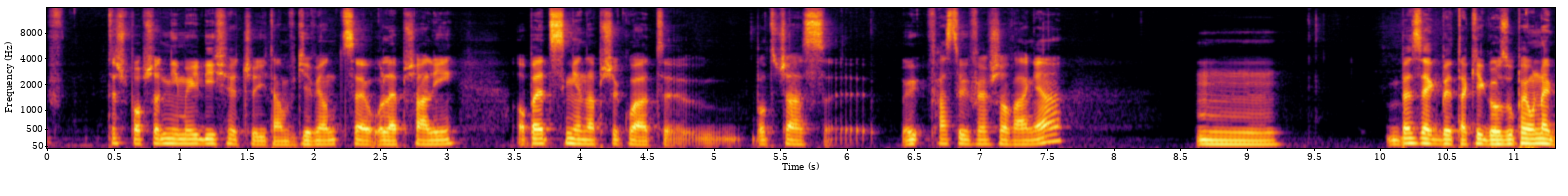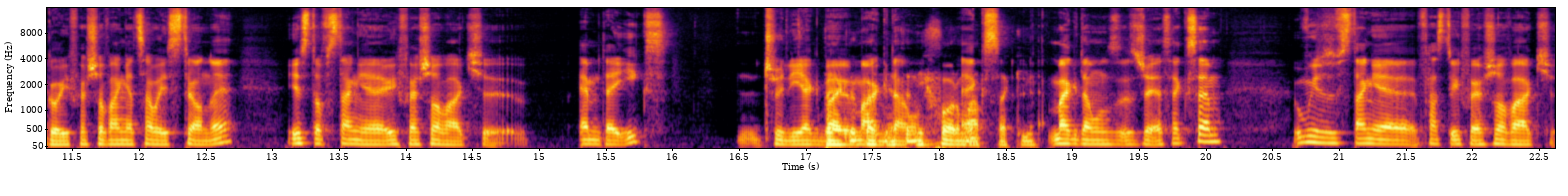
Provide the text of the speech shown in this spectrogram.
w- też w poprzednim releasie, czyli tam w dziewiątce ulepszali. Obecnie na przykład e, podczas Fast Refreshowania mm, bez jakby takiego zupełnego refreshowania całej strony jest to w stanie refreshować e, MDX, czyli jakby Tak, Markdown format X, taki. Markdown z JSX-em. Również jest w stanie fast refreshować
